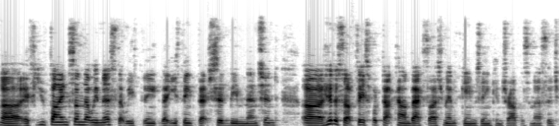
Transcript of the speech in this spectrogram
Uh, if you find some that we missed that we think that you think that should be mentioned, uh, hit us up facebook.com backslash Mammoth Games Inc. and drop us a message,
